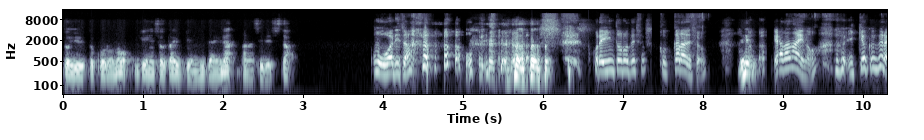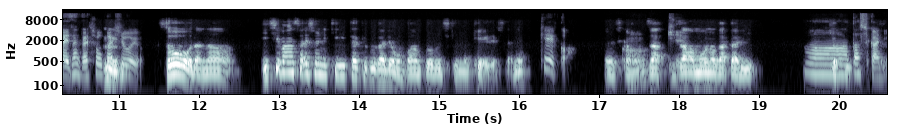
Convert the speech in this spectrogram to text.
というところの原初体験みたいな話でした。もう終わりじゃん。終わりじゃん。これイントロでしょ？こっからでしょ？え、やらないの？一曲ぐらいなんか紹介しようよ。そうだな。一番最初に聴いた曲がでもバンプオブチキンの K でしたね。K か。しかうんもザ、ザ物語。ああ、曲確かに。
